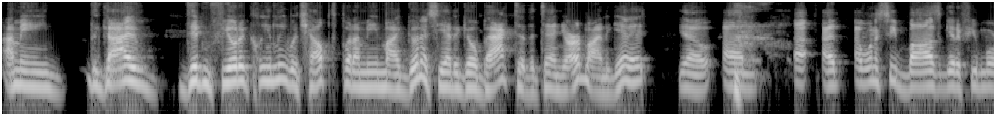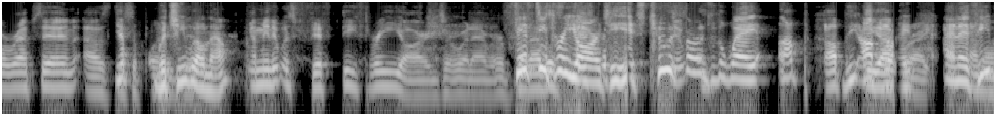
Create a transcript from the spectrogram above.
I mean, the guy didn't field it cleanly, which helped. But I mean, my goodness, he had to go back to the 10 yard line to get it. You know, um, I, I, I want to see Boz get a few more reps in. I was yep, disappointed. Which he will now. I mean, it was 53 yards or whatever. 53 yards. He hits two thirds of the way up, up the upright. The upright. And if he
